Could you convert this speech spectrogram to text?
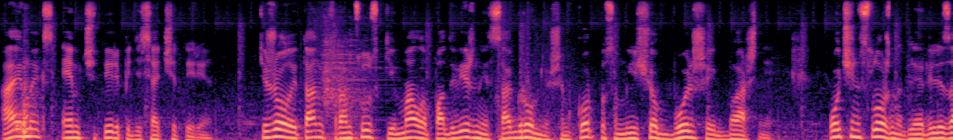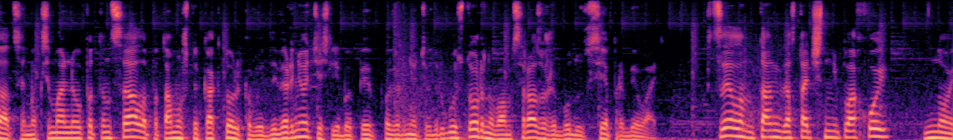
AMX M454. Тяжелый танк французский, малоподвижный, с огромнейшим корпусом и еще большей башней. Очень сложно для реализации максимального потенциала, потому что как только вы довернетесь, либо повернете в другую сторону, вам сразу же будут все пробивать. В целом танк достаточно неплохой, но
